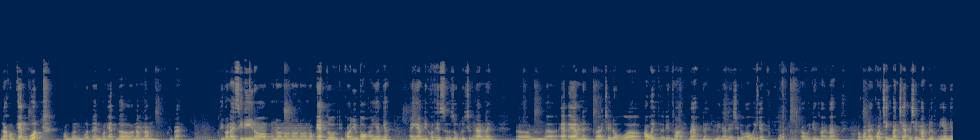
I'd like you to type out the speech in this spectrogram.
là con Kenwood con vuốt này là con SG55 thì phải. Thì con này CD nó nó nó nó nó, nó kẹt rồi thì coi như bỏ anh em nhé. Anh em thì có thể sử dụng được chức năng này uh, ờ, FM này và chế độ ờ, uh, AUX ở điện thoại vào đây mình đang để chế độ AUX đây. AUX điện thoại vào và con này có chỉnh bắt chép ở trên mặt được anh em nhé.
